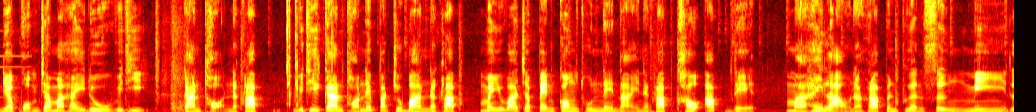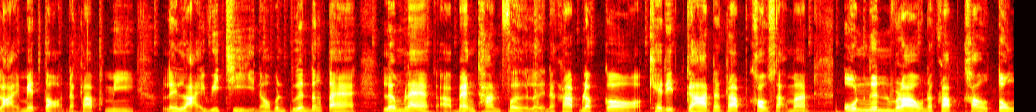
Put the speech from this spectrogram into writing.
เดี๋ยวผมจะมาให้ดูวิธีการถอนนะครับ วิธีการถอนในปัจจุบันนะครับ ไม่ว่าจะเป็นกองทุนไหนๆนะครับเขาอัปเดต มาให้เรานะครับเพื่อนๆซึ่งมีหลายเมธอดนะครับมีหลายๆวิธีเนาะเพื่อนๆตั้งแต่เริ่มแรกแบงก์ทานเฟอร์เลยนะครับแล้วก็เครดิตการ์ดนะครับเขาสามารถโอนเงินเรานะครับเข้าตรง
